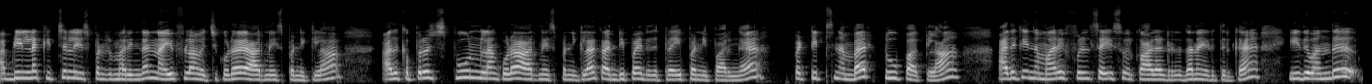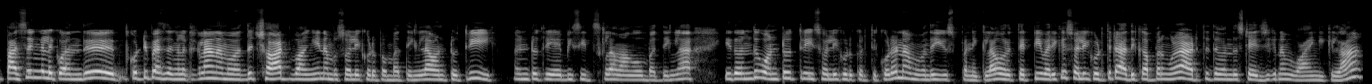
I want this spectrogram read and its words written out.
அப்படி இல்லைனா கிச்சனில் யூஸ் பண்ணுற மாதிரி இருந்தால் நைஃப்லாம் வச்சு கூட ஆர்கனைஸ் பண்ணிக்கலாம். அதுக்கப்புறம் ஸ்பூன்லாம் கூட ஆர்கனைஸ் பண்ணிக்கலாம். கண்டிப்பாக இதை ட்ரை பண்ணி பாருங்கள் இப்போ டிப்ஸ் நம்பர் டூ பார்க்கலாம். அதுக்கு இந்த மாதிரி ஃபுல் சைஸ் ஒரு காலண்டர் தான் நான் எடுத்திருக்கேன். இது வந்து பசங்களுக்கு வந்து குட்டி பசங்களுக்கெல்லாம் நம்ம வந்து சார்ட் வாங்கி நம்ம சொல்லிக் கொடுப்போம் பார்த்தீங்களா? One two three one two three ஏபிசிட்ஸ்க்கெலாம் வாங்குவோம் பார்த்தீங்களா? இது வந்து ஒன் டூ த்ரீ சொல்லிக் கொடுக்குறதுக்கு கூட நம்ம வந்து யூஸ் பண்ணிக்கலாம். ஒரு தேர்ட்டி வரைக்கும் சொல்லிக் கொடுத்துட்டு அதுக்கப்புறம் கூட அடுத்தது வந்து ஸ்டேஜுக்கு நம்ம வாங்கிக்கலாம்.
